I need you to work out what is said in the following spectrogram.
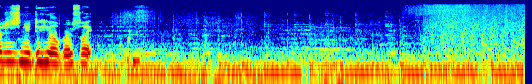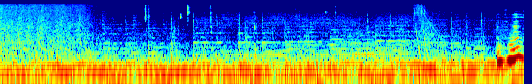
I just need to heal briefly. Mm-hmm.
